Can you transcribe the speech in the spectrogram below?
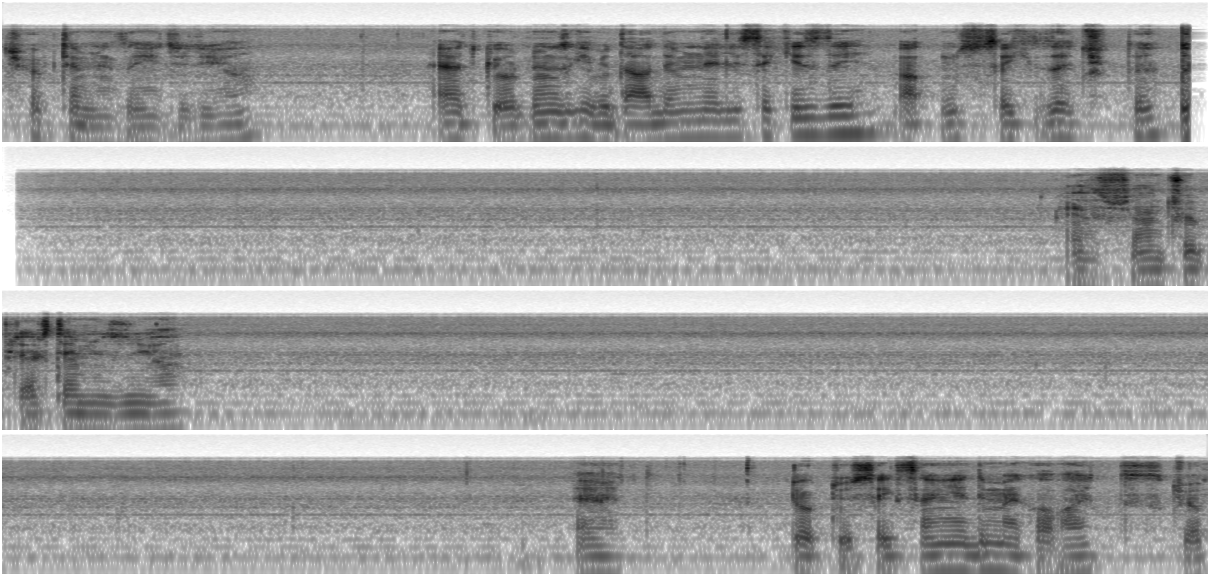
Çöp temizleyici diyor. Evet gördüğünüz gibi daha demin 58'di. 68'e çıktı. Evet şu an çöpler temizliyor. Evet. 487 megabayt çöp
